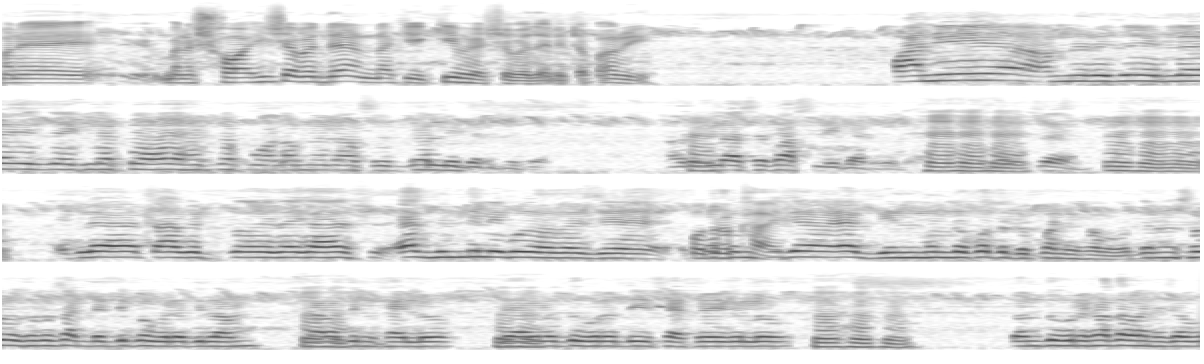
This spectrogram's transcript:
মানে মানে শ হিসাবে দেন নাকি কী হিসাবে দেন এটা পানি? পানি আপনার এই যে এগুলা এগুলা একটা একটা পট আপনার আছে দেড় লিটার করে। আর এগুলো আছে পাঁচ লিটার করে হ্যাঁ হ্যাঁ হ্যাঁ? হ্যাঁ হ্যাঁ হ্যাঁ এগুলা টার্গেট করে জায়গায় একদিন দিলে বোঝা যায় যে একদিন বন্ধ কতটুকু পানি খাব? ধরেন ছোট ছোট চারটে ডিব্বা করে দিলাম সারাদিন খাইলো দেখা গেলো দুপুরে দিয়ে শেষ হয়ে গেলো। হ্যাঁ হ্যাঁ হ্যাঁ তখন দুপুরে সাদা পানি যাব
